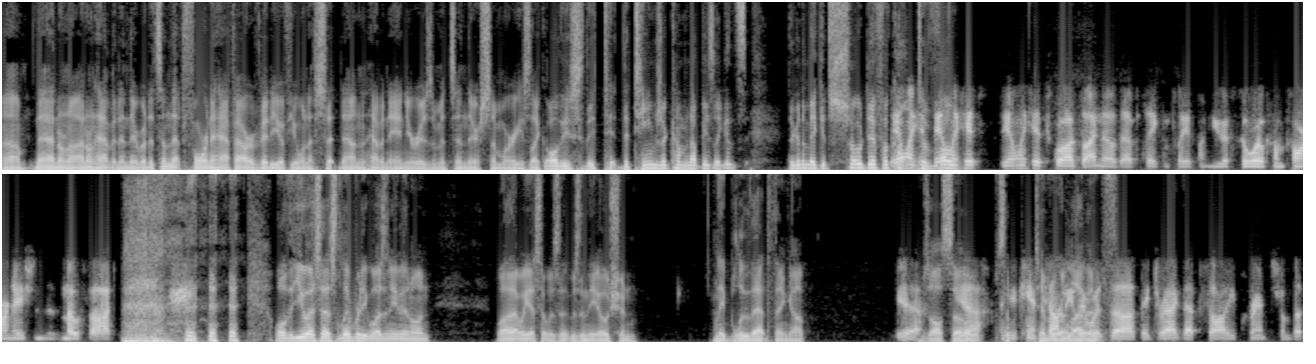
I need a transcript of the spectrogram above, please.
Um, I don't know. I don't have it in there, but it's in that four and a half hour video. If you want to sit down and have an aneurysm, it's in there somewhere. He's like, "Oh, these the, t- the teams are coming up." He's like, "It's they're going to make it so The difficult only, to the vote." only hit the only hit squads I know that have taken place on U.S. soil from foreign nations is Mossad. well, the USS Liberty wasn't even on. Well, I guess it was it was in the ocean. They blew that thing up. Yeah. It was also yeah. And you can't September tell me there was uh, they dragged that Saudi prince from the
